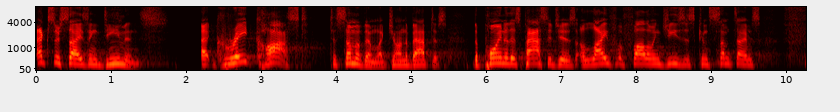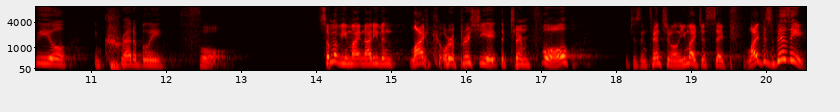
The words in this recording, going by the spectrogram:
exorcising demons at great cost to some of them, like John the Baptist. The point of this passage is a life of following Jesus can sometimes feel incredibly full. Some of you might not even like or appreciate the term full which is intentional, you might just say, life is busy.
